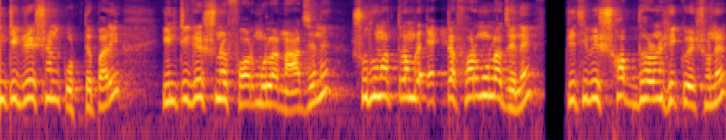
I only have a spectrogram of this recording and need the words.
ইন্টিগ্রেশন করতে পারি। ইন্টিগ্রেশনের ফর্মুলা না জেনে, শুধুমাত্র আমরা একটা ফর্মুলা জেনে পৃথিবীর সব ধরনের ইকুয়েশনের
